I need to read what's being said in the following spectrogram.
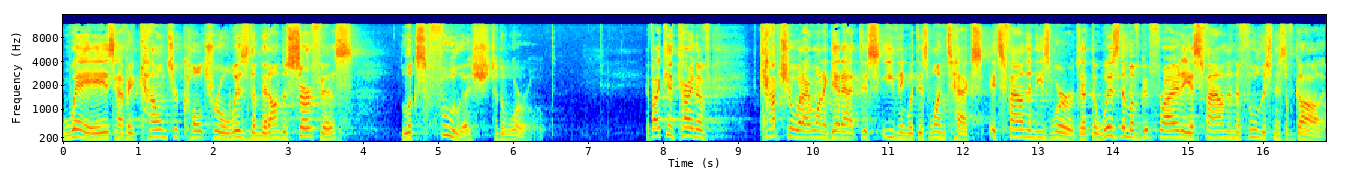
ways have a countercultural wisdom that on the surface looks foolish to the world. If I could kind of capture what I want to get at this evening with this one text, it's found in these words that the wisdom of Good Friday is found in the foolishness of God,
